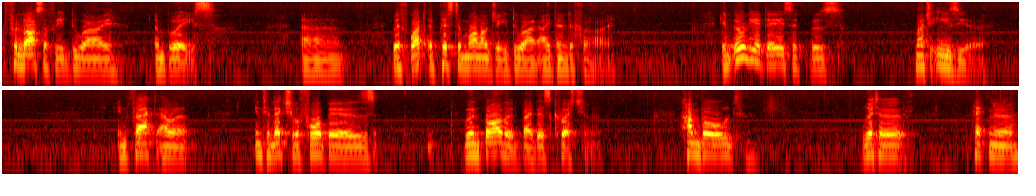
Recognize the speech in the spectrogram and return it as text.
philosophy do I embrace? Uh, with what epistemology do I identify? In earlier days, it was much easier. In fact, our intellectual forebears weren't bothered by this question. Humboldt, Ritter, Hettner,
